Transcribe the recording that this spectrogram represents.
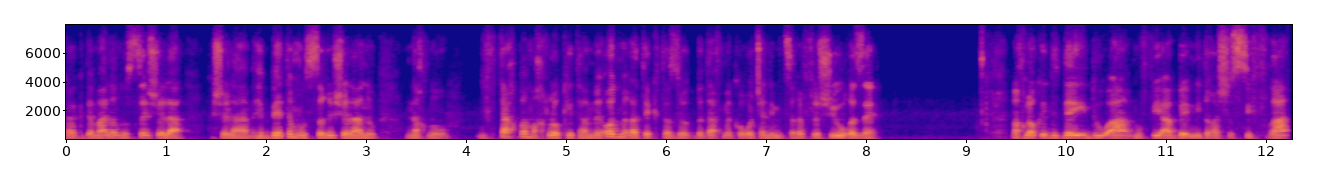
כהקדמה לנושא של, ה, של ההיבט המוסרי שלנו, אנחנו נפתח במחלוקת המאוד מרתקת הזאת, בדף מקורות שאני מצרף לשיעור הזה. מחלוקת די ידועה, מופיעה במדרש הספרה,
